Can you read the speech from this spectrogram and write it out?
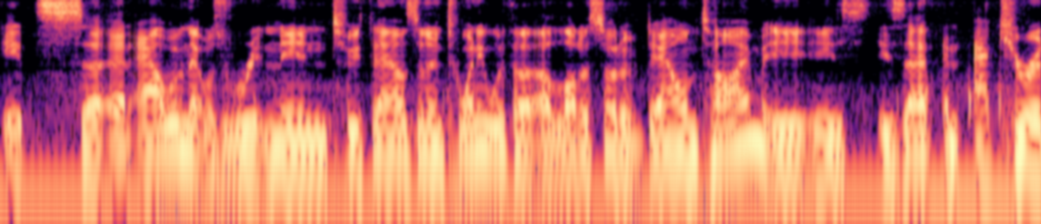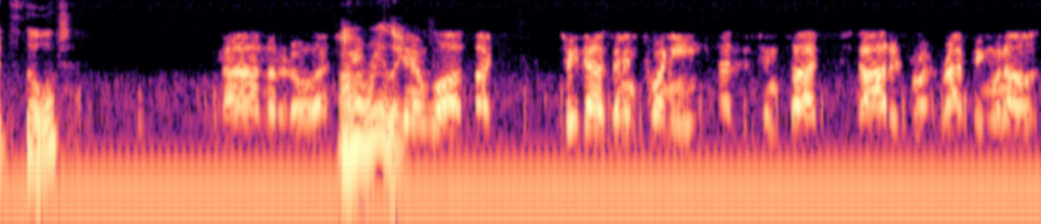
it's uh, an album that was written in 2020 with a, a lot of sort of downtime. Is is that an accurate thought? Nah, not at all. Actually. Oh, really? You know what? Like 2020, uh, since I started rapping when I was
